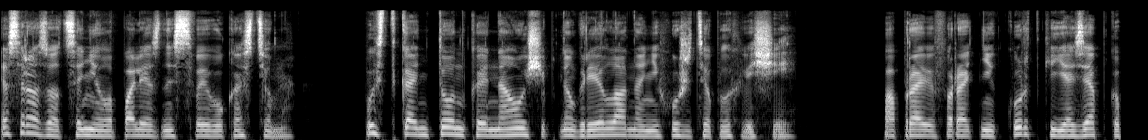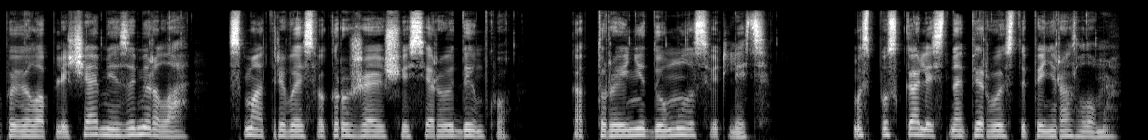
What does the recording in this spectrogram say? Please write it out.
Я сразу оценила полезность своего костюма. Пусть ткань тонкая на ощупь, но грела она не хуже теплых вещей. Поправив воротник куртки, я зябко повела плечами и замерла, всматриваясь в окружающую серую дымку, которая не думала светлеть. Мы спускались на первую ступень разлома.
